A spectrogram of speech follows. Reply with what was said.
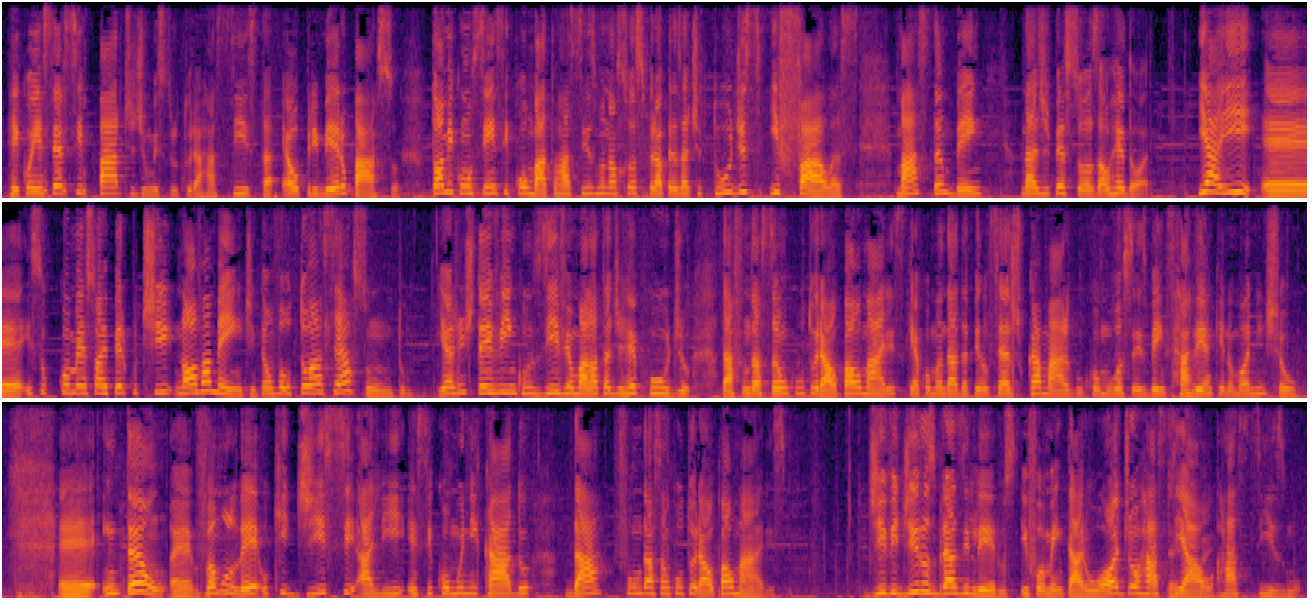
Reconhecer-se parte de uma estrutura racista é o primeiro passo. Tome consciência e combata o racismo nas suas próprias atitudes e falas, mas também nas de pessoas ao redor. E aí, é, isso começou a repercutir novamente, então voltou a ser assunto. E a gente teve, inclusive, uma nota de repúdio da Fundação Cultural Palmares, que é comandada pelo Sérgio Camargo, como vocês bem sabem aqui no Morning Show. É, então, é, vamos ler o que disse ali esse comunicado da Fundação Cultural Palmares. Dividir os brasileiros e fomentar o ódio racial, racismo,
